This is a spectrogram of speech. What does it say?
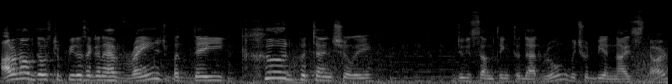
I don't know if those torpedoes are going to have range, but they could potentially do something to that Roon, which would be a nice start.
